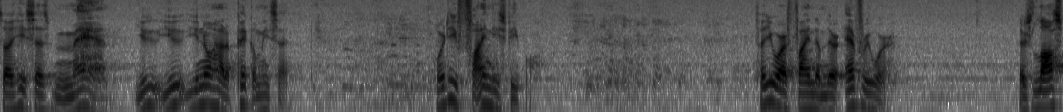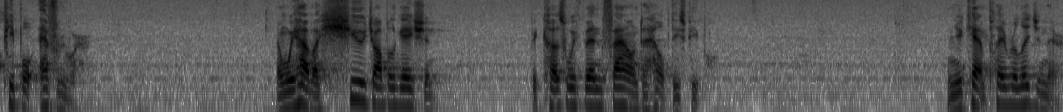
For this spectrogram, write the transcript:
So he says, Man, you, you, you know how to pick them, he said. Where do you find these people? I'll tell you where I find them. They're everywhere. There's lost people everywhere. And we have a huge obligation because we've been found to help these people. And you can't play religion there.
